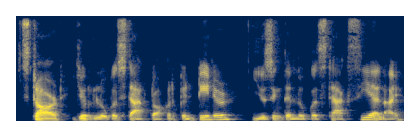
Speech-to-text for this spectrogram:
start your local stack Docker container using the local stack CLI.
